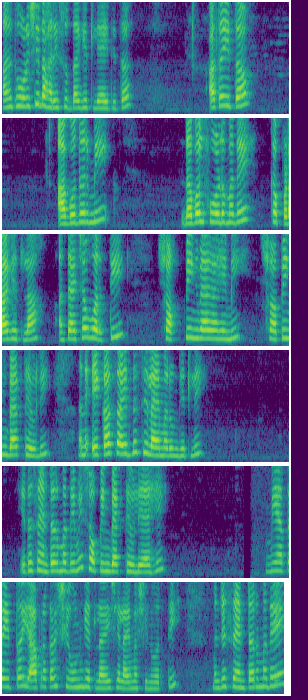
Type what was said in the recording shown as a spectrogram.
आणि थोडीशी धारीसुद्धा घेतली आहे तिथं. आता इथं अगोदर मी डबल फोल्डमध्ये कपडा घेतला आणि त्याच्यावरती शॉपिंग बॅग आहे मी. शॉपिंग बॅग ठेवली आणि एका साईडने सिलाई मारून घेतली. इथं सेंटरमध्ये मी शॉपिंग बॅग ठेवली आहे. मी आता इथं या प्रकारे शिवून घेतला आहे शिलाई मशीनवरती म्हणजे सेंटरमध्ये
